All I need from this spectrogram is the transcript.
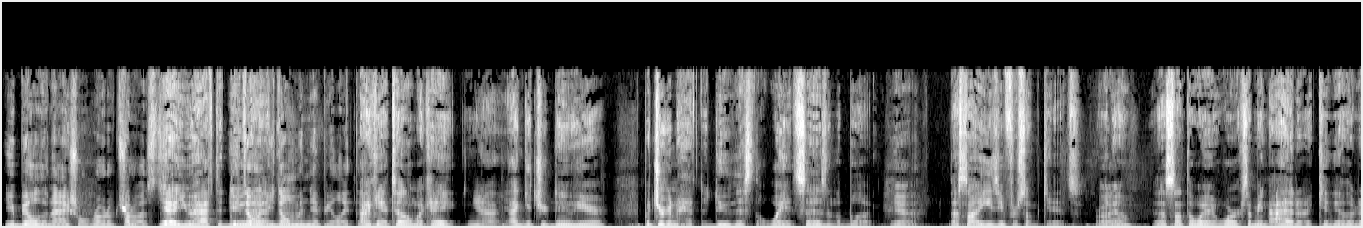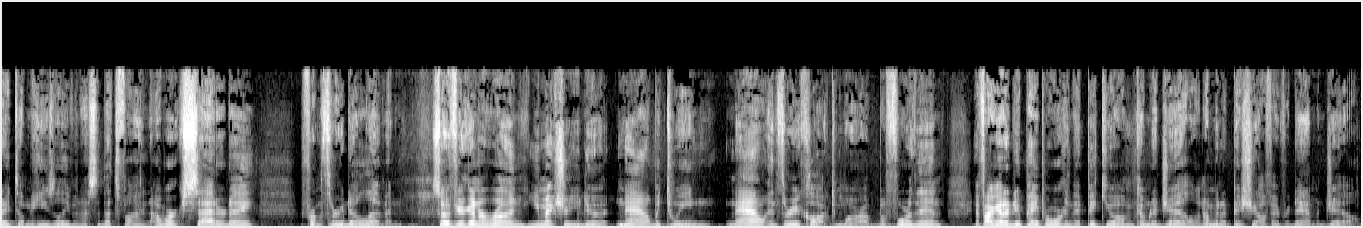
You build an actual road of trust. yeah, you have to do you don't that. you don't manipulate them. I can't tell them like, hey, you know, I get your due here, but you're gonna have to do this the way it says in the book. Yeah. That's not easy for some kids. Right. You know, that's not the way it works. I mean, I had a kid the other day tell me he's leaving. I said that's fine. I work Saturday from three to eleven. So if you're gonna run, you make sure you do it now between now and three o'clock tomorrow. Before then, if I got to do paperwork and they pick you up, I'm coming to jail, and I'm gonna piss you off every day. I'm in jail.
